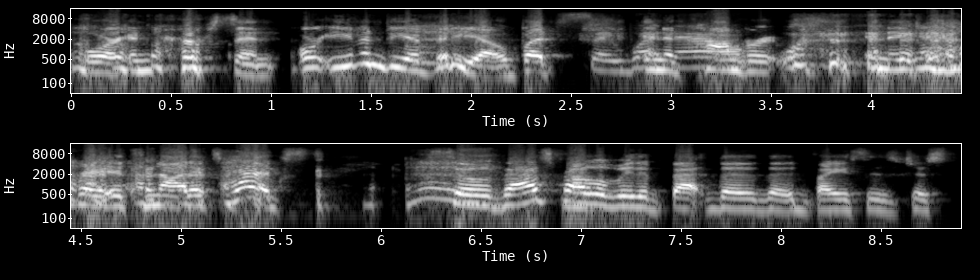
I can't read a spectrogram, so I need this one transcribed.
or in person or even via video, but in a convert, in a, right, it's not a text. So that's probably the, the, the advice is just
